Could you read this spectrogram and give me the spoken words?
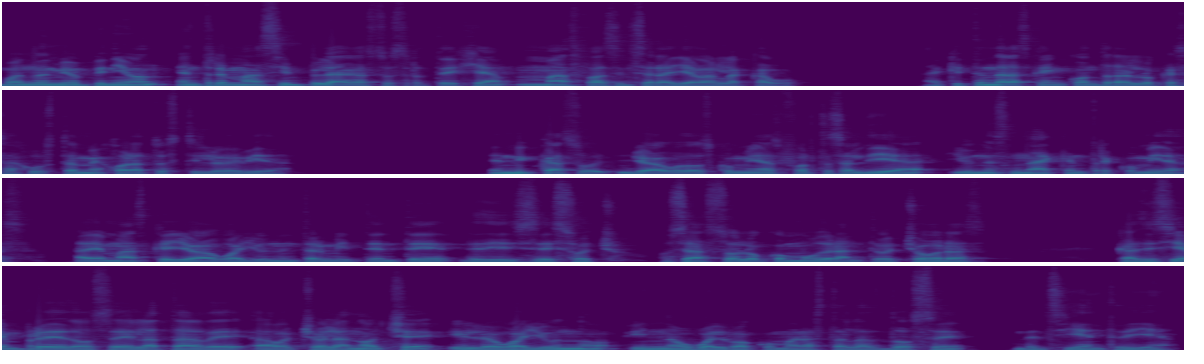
Bueno, en mi opinión, entre más simple hagas tu estrategia, más fácil será llevarla a cabo. Aquí tendrás que encontrar lo que se ajuste mejor a tu estilo de vida. En mi caso, yo hago dos comidas fuertes al día y un snack entre comidas, Además que yo hago ayuno intermitente de 16-8, o sea, solo como durante 8 horas, casi siempre de 12 de la tarde a 8 de la noche y luego ayuno y no vuelvo a comer hasta las 12 del siguiente día.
